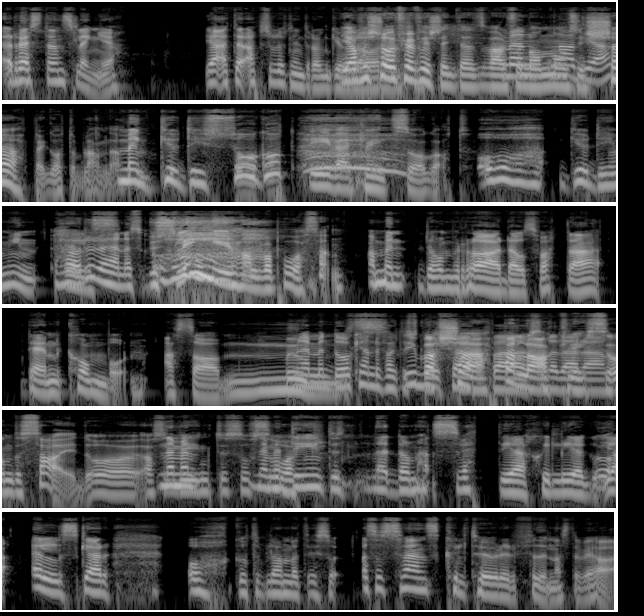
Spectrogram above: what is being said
resten slänger jag. Jag äter absolut inte de gula Jag förstår för det första inte ens varför Men någon någonsin Nadja? köper Gott och blandat. Men gud det är så gott! Det är verkligen inte så gott. Åh gud det är min Hörde du hennes... Du slänger ju halva påsen. Ja men de röda och svarta, den kombon. Alltså mums. Nej men då kan du Det är faktiskt ju gå bara att köpa såna lakrits där, on the side. Och, alltså, Nej, men- det är inte så Nej svårt. men det är inte nej, de här svettiga gelé... Jag älskar, åh gott och blandat är så, alltså svensk kultur är det finaste vi har.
